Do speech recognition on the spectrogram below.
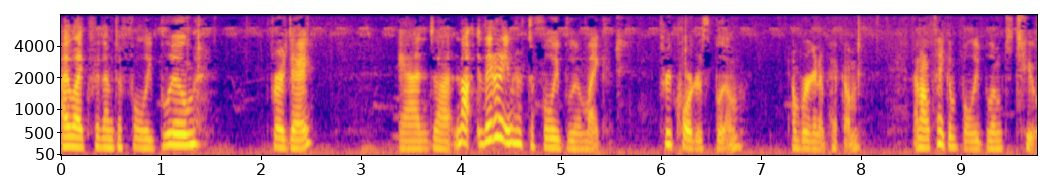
I like for them to fully bloom for a day. And uh, not they don't even have to fully bloom, like three quarters bloom. And we're going to pick them. And I'll take them fully bloomed too.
